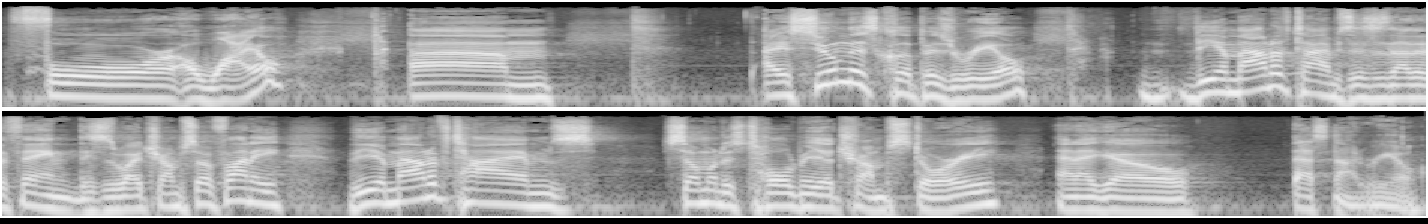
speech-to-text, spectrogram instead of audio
for a while. Um, I assume this clip is real. The amount of times, this is another thing, this is why Trump's so funny. The amount of times someone has told me a Trump story and I go, that's not real.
